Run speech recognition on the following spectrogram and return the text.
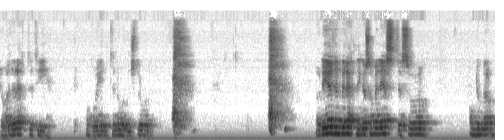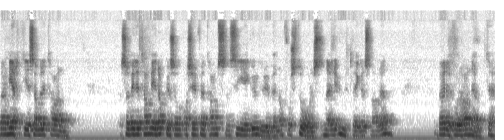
da er det rette tid å gå inn til Nordens trone. Når det gjelder den beretninga som jeg leste så om den barmhjertige samaritanen, så vil jeg ta med noe som Asjefent Hansen sier i Gullgruven om forståelsen eller utleggelsen av den, bare for å ha nevnt det.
